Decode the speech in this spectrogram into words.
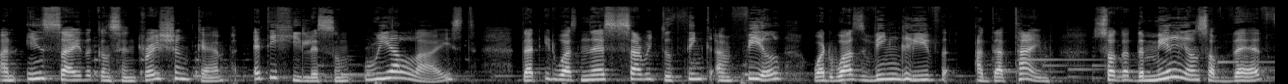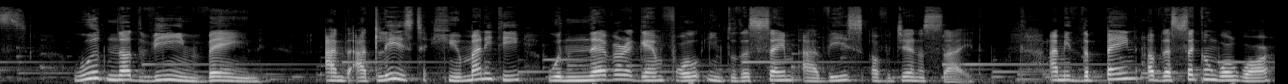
and inside the concentration camp, Etty Hillesum realized that it was necessary to think and feel what was being lived at that time, so that the millions of deaths would not be in vain, and at least humanity would never again fall into the same abyss of genocide. Amid the pain of the Second World War,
